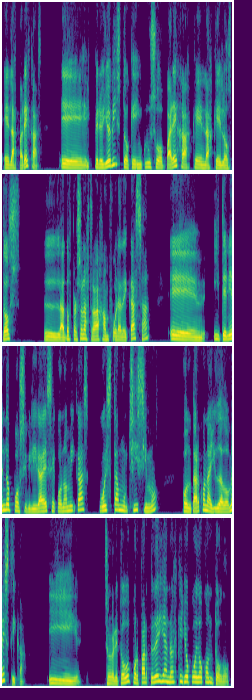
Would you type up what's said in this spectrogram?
las parejas. Eh, pero yo he visto que incluso parejas que en las que los dos las dos personas trabajan fuera de casa eh, y teniendo posibilidades económicas, cuesta muchísimo contar con ayuda doméstica. Y sobre todo por parte de ella, no es que yo puedo con todo.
